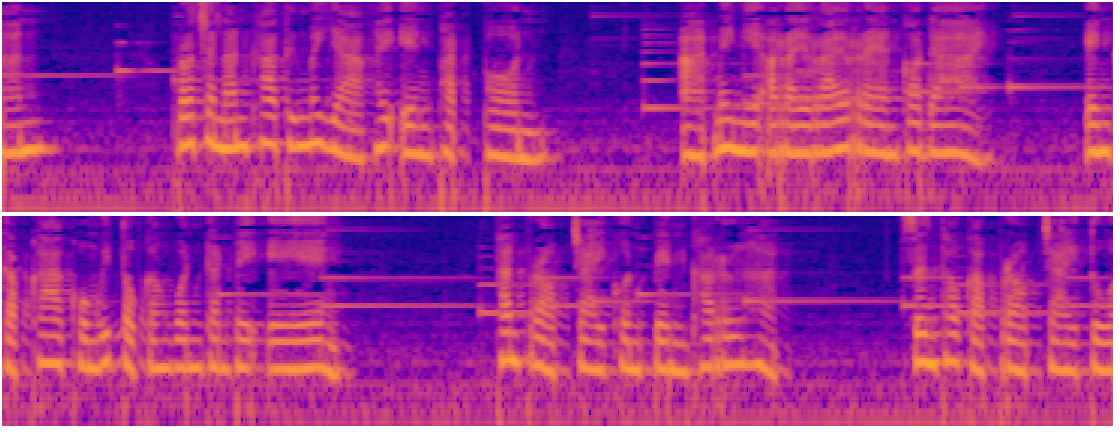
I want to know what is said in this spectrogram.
นั้น เพราะฉะนั้นข้าถึงไม่อยากให้เองผัดผ่อนอาจไม่มีอะไรร้ายแรงก็ได้ เองกับข้าคงวิตกกังวลกันไปเอง ท่านปลอบใจคนเป็นคฤหัสถ์ซึ่งเท่ากับปลอบใจตัว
